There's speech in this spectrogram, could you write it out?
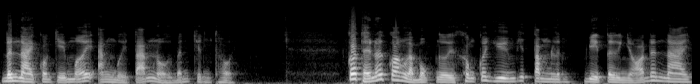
Đến nay con chỉ mới ăn 18 nồi bánh chưng thôi. Có thể nói con là một người không có duyên với tâm linh, vì từ nhỏ đến nay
